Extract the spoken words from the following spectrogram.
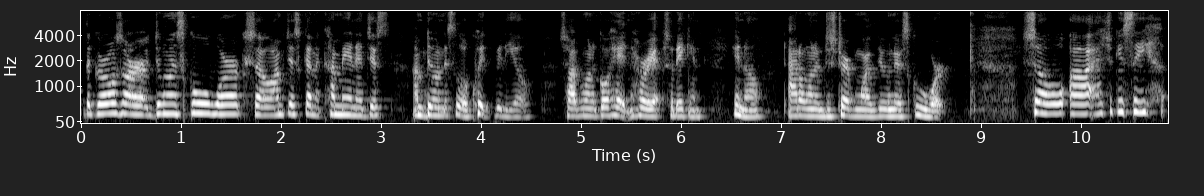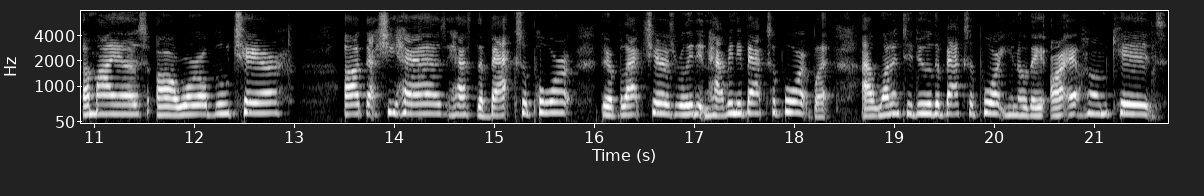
the girls are doing schoolwork, so I'm just going to come in and just, I'm doing this little quick video. So I want to go ahead and hurry up so they can, you know, I don't want to disturb them while they're doing their schoolwork. So uh, as you can see, Amaya's uh, royal blue chair uh, that she has has the back support. Their black chairs really didn't have any back support, but I wanted to do the back support. You know, they are at home kids,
